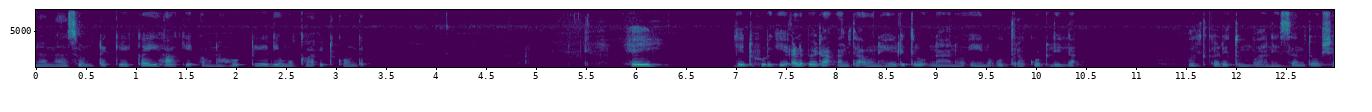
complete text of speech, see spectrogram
ನನ್ನ ಸೊಂಟಕ್ಕೆ ಕೈ ಹಾಕಿ ಅವನ ಹೊಟ್ಟೆಯಲ್ಲಿ ಮುಖ ಇಟ್ಕೊಂಡೆ. ಹೇಯ್ ಗಿಡ್ ಹುಡುಗಿ ಅಳಬೇಡ ಅಂತ ಅವನು ಹೇಳಿದರು. ನಾನು ಏನು ಉತ್ತರ ಕೊಡಲಿಲ್ಲ. ಒಂದು ಕಡೆ ತುಂಬಾ ಸಂತೋಷ,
